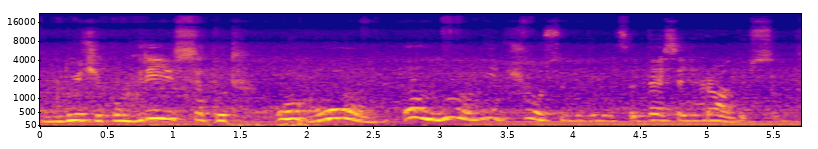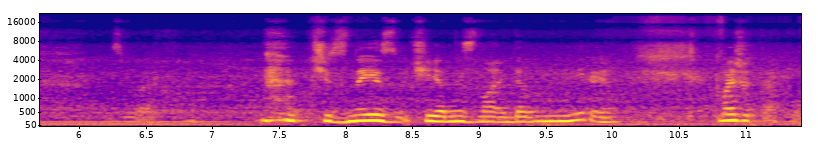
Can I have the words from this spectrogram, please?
Там дуйчиком гріюся тут. Ого! Ого, нічого собі дивіться, 10 градусів зверху. Чи знизу, чи я не знаю, де воно міряє. Майже тепло.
